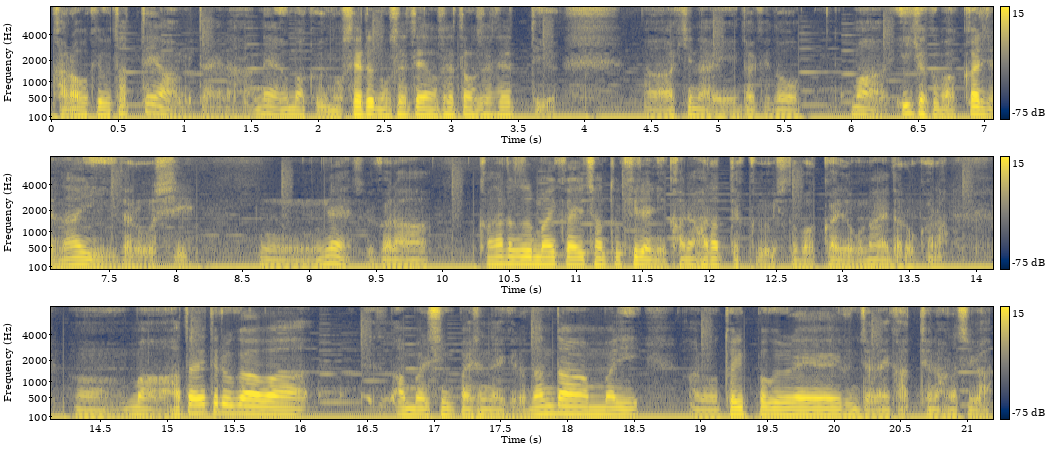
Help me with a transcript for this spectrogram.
カラオケ歌ってよみたいなねうまく乗せる乗せて乗せて乗せてっていう飽きないだけどまあいい曲ばっかりじゃないだろうし、うんね、それから必ず毎回ちゃんと綺麗に金払ってく人ばっかりでもないだろうから、うん、まあ働いてる側はあんまり心配しないけどだんだんあんまりあの取りっぱぐれるんじゃないかっていう話が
